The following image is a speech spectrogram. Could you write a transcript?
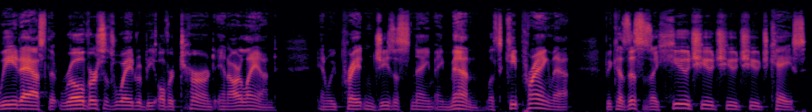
We'd ask that Roe versus Wade would be overturned in our land. And we pray it in Jesus' name. Amen. Let's keep praying that because this is a huge, huge, huge, huge case.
